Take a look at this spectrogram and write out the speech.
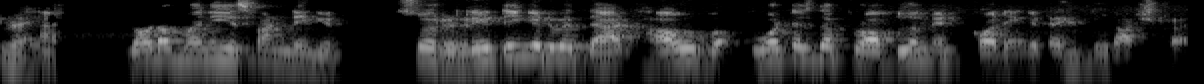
Right. A lot of money is funding it. So relating it with that, how what is the problem in calling it a Hindu Rashtra?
